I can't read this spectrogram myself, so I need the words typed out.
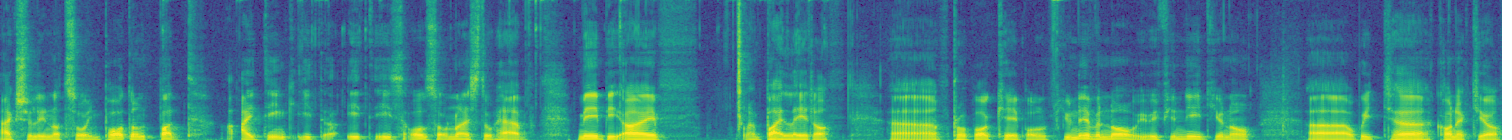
actually not so important but I think it it is also nice to have. Maybe I uh, later uh, proper cable. You never know if you need, you know, uh, which uh, connect your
